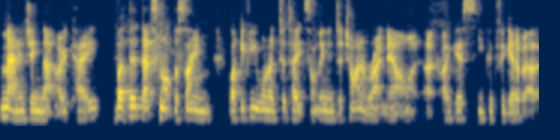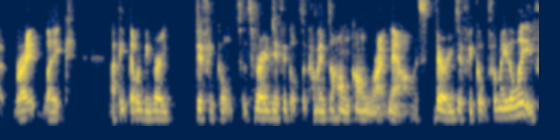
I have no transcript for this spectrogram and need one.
managing that okay. But that, that's not the same. Like if you wanted to take something into China right now, I, I guess you could forget about it, right? Like I think that would be very difficult. It's very difficult to come into Hong Kong right now. It's very difficult for me to leave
